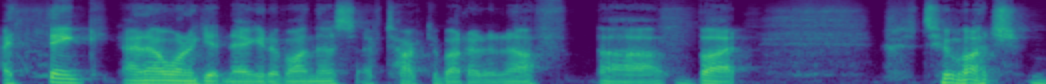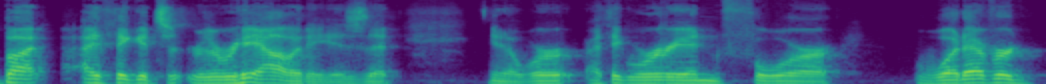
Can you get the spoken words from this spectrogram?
I think, and I don't want to get negative on this. I've talked about it enough, uh, but too much. But I think it's the reality is that, you know, we're, I think we're in for whatever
